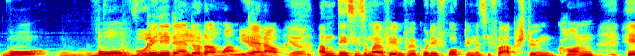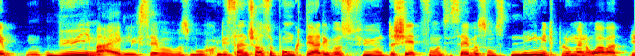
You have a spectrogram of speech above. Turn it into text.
wo, wo, Wo- wo bin ich denn da ich? daheim? Ja, Genau. ja. Ähm, das ist einmal auf jeden Fall eine gute Frage, die man sich vorab stellen kann. Hey, will ich mir eigentlich selber was machen? Das sind schon so Punkte, die was viel unterschätzen und sie selber sonst nie mit Blumen arbeiten.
